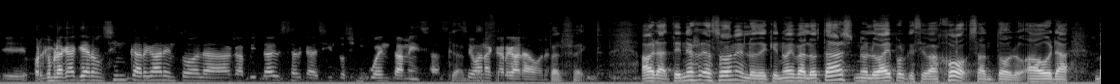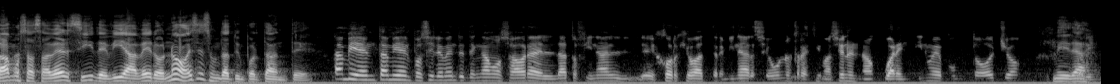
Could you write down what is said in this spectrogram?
Eh, por ejemplo, acá quedaron sin cargar en toda la capital cerca de 150 mesas. se van a cargar ahora. Perfecto. Ahora, tenés razón en lo de que no hay balotage, no lo hay porque se bajó Santoro. Ahora, vamos a saber si debía haber o no. Ese es un dato importante. También, también, posiblemente tengamos ahora el dato final. de Jorge va a terminar, según nuestra estimación, en 49.8 Mira,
